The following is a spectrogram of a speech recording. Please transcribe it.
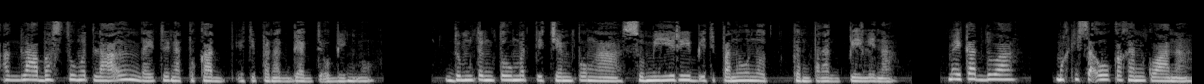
aglabas tumatlaeng dayto nga tukad iti panagbiag ti ubing mo. Dumteng tumat ti tiyempo nga sumirib iti panunot kan panagpili na. May kadwa, makisao ka kan na.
